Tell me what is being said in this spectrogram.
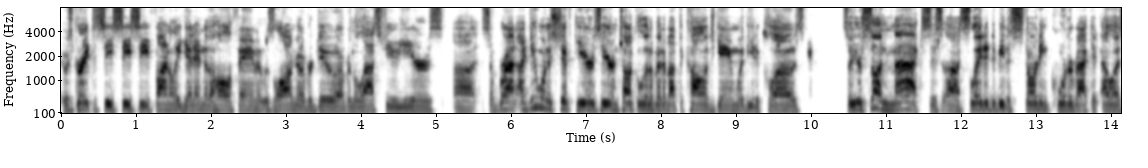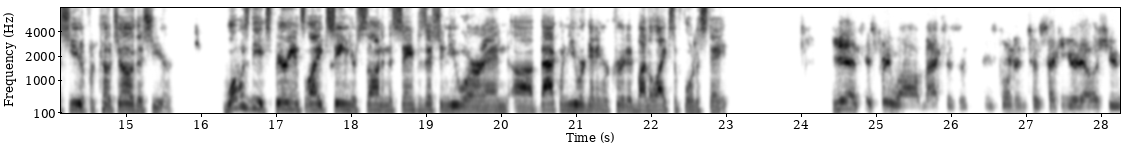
it was great to see CC finally get into the Hall of Fame. It was long overdue over the last few years. Uh, so, Brad, I do want to shift gears here and talk a little bit about the college game with you to close. So, your son Max is uh, slated to be the starting quarterback at LSU for Coach O this year. What was the experience like seeing your son in the same position you were in uh, back when you were getting recruited by the likes of Florida State? Yeah, it's, it's pretty wild. Max is a, he's going into a second year at LSU.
